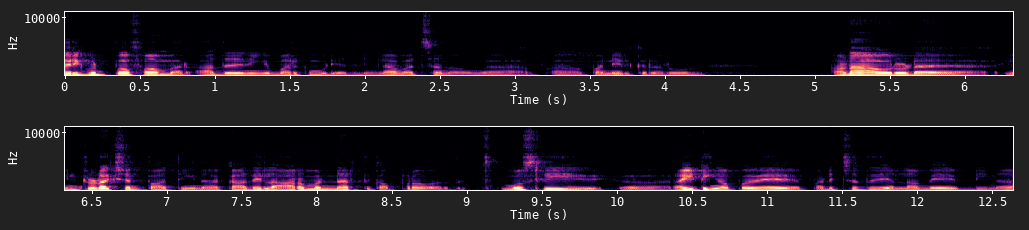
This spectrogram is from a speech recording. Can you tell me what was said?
வெரி குட் பெர்ஃபார்மர் அதை நீங்கள் மறக்க முடியாது இல்லைங்களா? வச்சன் அவங்க பண்ணியிருக்கிற ரோல் ஆனால் அவரோட இன்ட்ரொடக்ஷன் பார்த்தீங்கன்னா கதையில் அரை மணி நேரத்துக்கு அப்புறம் வருது. மோஸ்ட்லி ரைட்டிங் அப்போவே படித்தது எல்லாமே எப்படின்னா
